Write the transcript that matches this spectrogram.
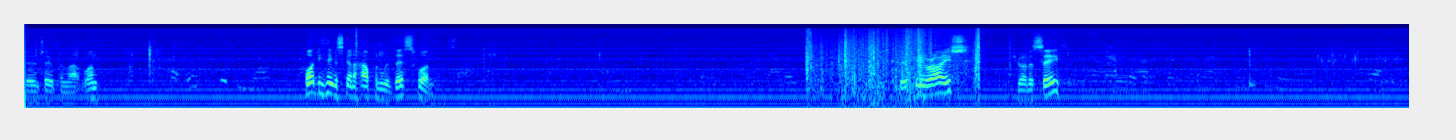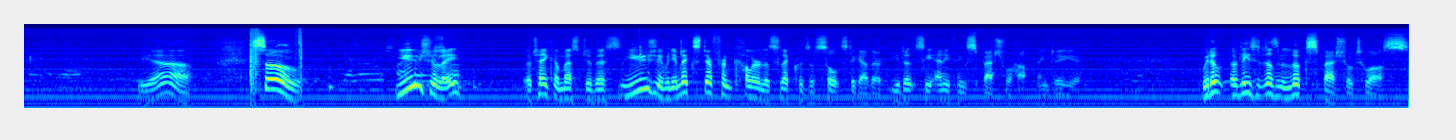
Don't open that one. What do you think is going to happen with this one? Could be right. Do you want to see? Yeah. So, usually, the take home message of this, usually when you mix different colorless liquids of salts together, you don't see anything special happening, do you? We don't, at least it doesn't look special to us.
